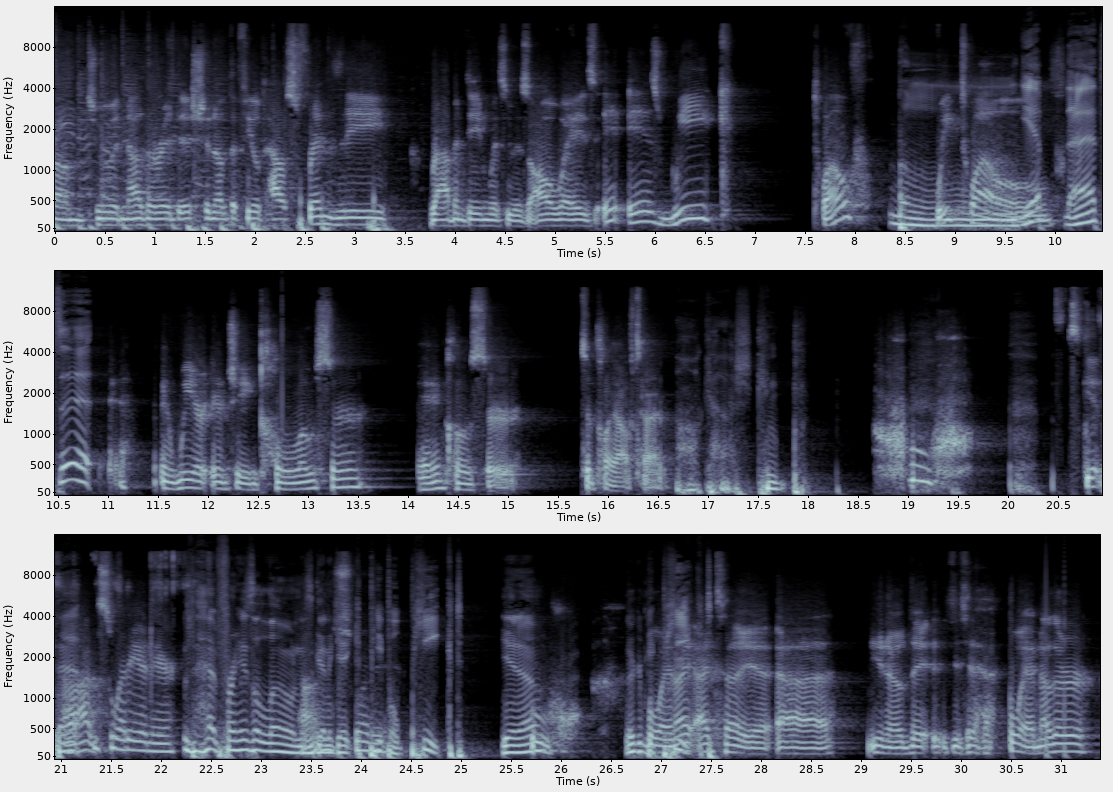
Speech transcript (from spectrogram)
welcome to another edition of the Fieldhouse Frenzy. Robin Dean with you as always. It is week 12? Week 12. Yep, that's it. And we are inching closer and closer to playoff time. Oh gosh, can It's getting That- hot and sweaty in here. that phrase alone is going to get sweating. people peaked? You know, they're going to be Boy, and. I, I tell you, uh, you know, the boy, another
